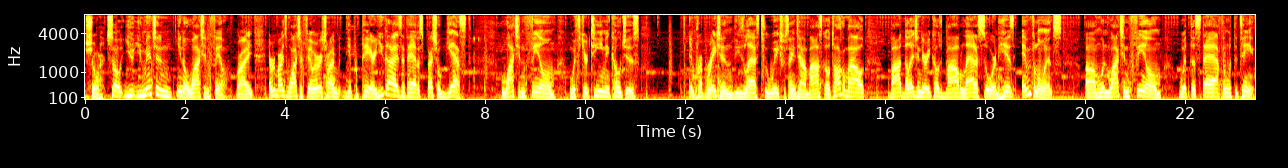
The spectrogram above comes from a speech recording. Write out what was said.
Sure. So you, you mentioned, you know, watching film, right? Everybody's watching film. Everybody's trying to get prepared. You guys have had a special guest watching film with your team and coaches in preparation these last two weeks for St. John Bosco. Talk about Bob, the legendary coach Bob Ladouceur and his influence um, when watching film with the staff and with the team.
